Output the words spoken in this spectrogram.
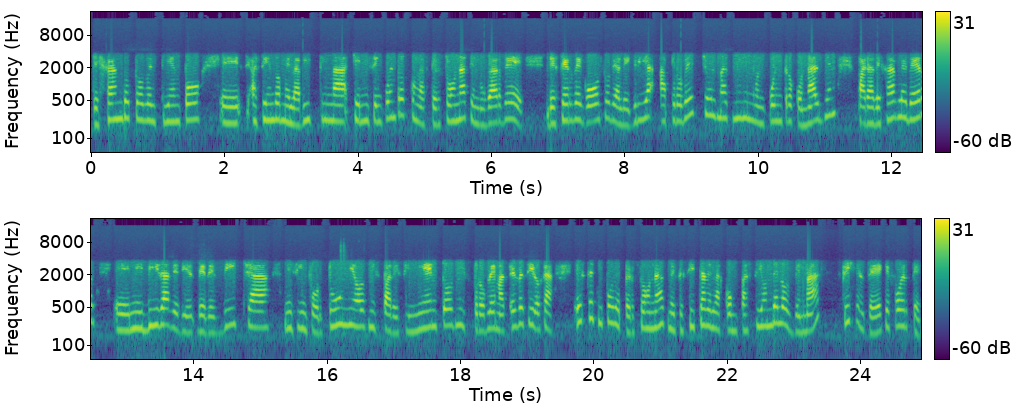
quejando todo el tiempo, eh, haciéndome la víctima, que mis encuentros con las personas, en lugar de, de ser de gozo, de alegría, aprovecho el más mínimo encuentro con alguien para dejarle ver eh, mi vida de, de desdicha, mis infortunios, mis padecimientos, mis problemas. Es decir, o sea, este tipo de personas necesita de la compasión de los demás fíjense, eh, qué fuerte,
